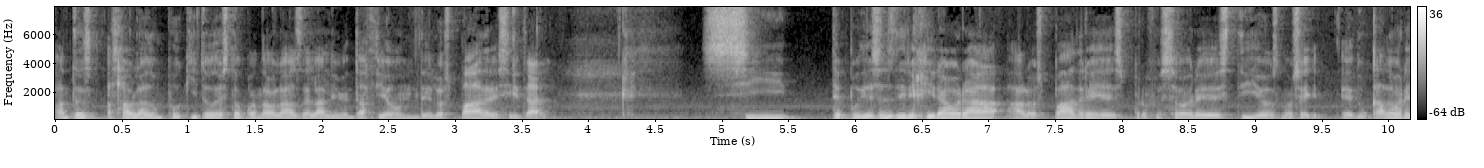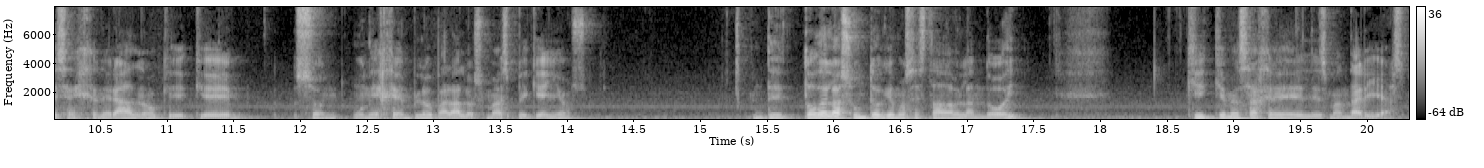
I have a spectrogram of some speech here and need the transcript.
antes has hablado un poquito de esto cuando hablabas de la alimentación de los padres y tal. Si te pudieses dirigir ahora a los padres, profesores, tíos, no sé, educadores en general, ¿no? que, que son un ejemplo para los más pequeños, de todo el asunto que hemos estado hablando hoy, ¿qué, mensaje les mandarías?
